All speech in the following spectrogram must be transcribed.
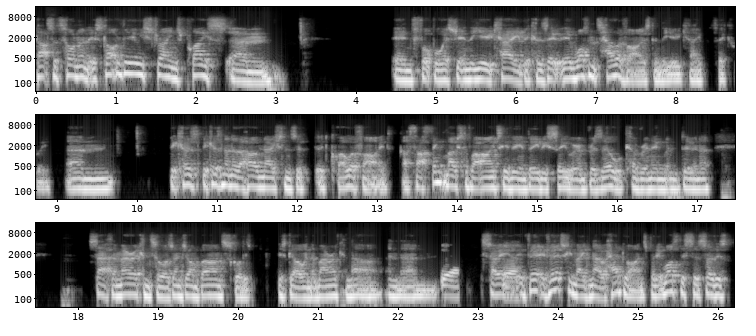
that's a tournament. It's got a really strange place. Um, in football history in the UK because it, it wasn't televised in the UK particularly. Um, because because none of the home nations had, had qualified. I, th- I, think most of our ITV and BBC were in Brazil covering England doing a South American tours when John Barnes scored his, his goal in the Maracanã. And um, yeah. so it, yeah. it, it, virtually made no headlines, but it was this. So there's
